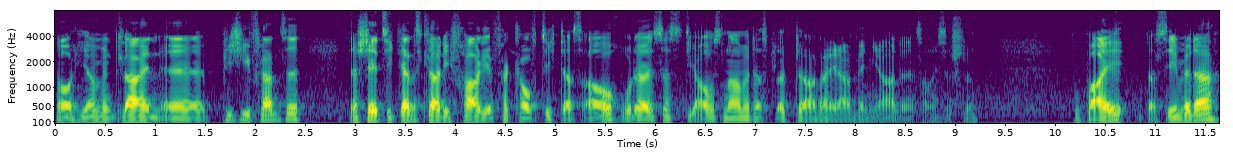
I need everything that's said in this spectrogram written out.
So, hier haben wir einen kleinen äh, Pischi-Pflanze. Da stellt sich ganz klar die Frage, verkauft sich das auch oder ist das die Ausnahme, das bleibt da? Naja, wenn ja, dann ist auch nicht so schlimm. Wobei, das sehen wir da.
